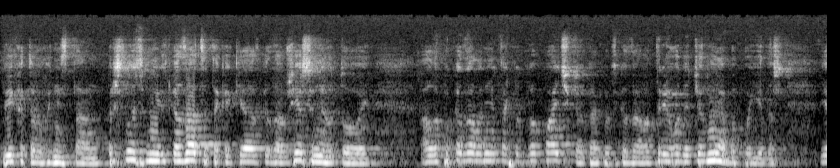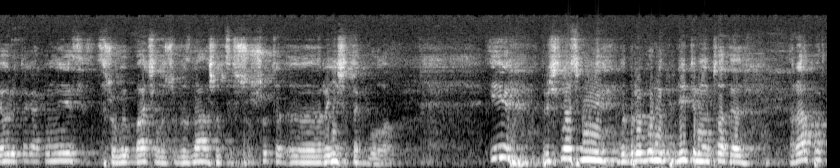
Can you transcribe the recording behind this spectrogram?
поїхати в Афганістан. Прийшлося мені відказатися, так як я сказав, що я ще не готовий. Але показали мені так от два пальчика, так от сказали, три роки тюрми або поїдеш. Я говорю, так як воно є, щоб ви бачили, щоб ви знали, що це що, що це е, раніше так було. І прийшлося мені добровольно підійти написати рапорт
